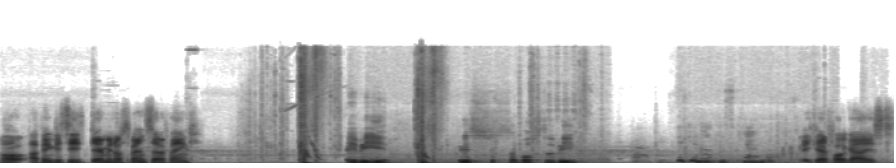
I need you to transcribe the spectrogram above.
Oh, I think this is Terminal Spencer, I think. Maybe. It's supposed to be. Picking up his camera. Be careful, guys.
